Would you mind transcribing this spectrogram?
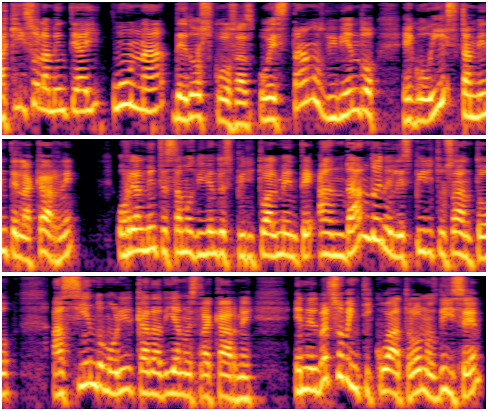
Aquí solamente hay una de dos cosas. O estamos viviendo egoístamente en la carne, o realmente estamos viviendo espiritualmente, andando en el Espíritu Santo, haciendo morir cada día nuestra carne. En el verso 24 nos dice,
